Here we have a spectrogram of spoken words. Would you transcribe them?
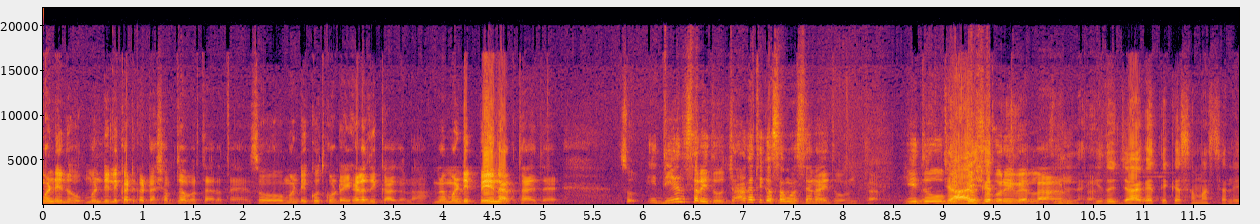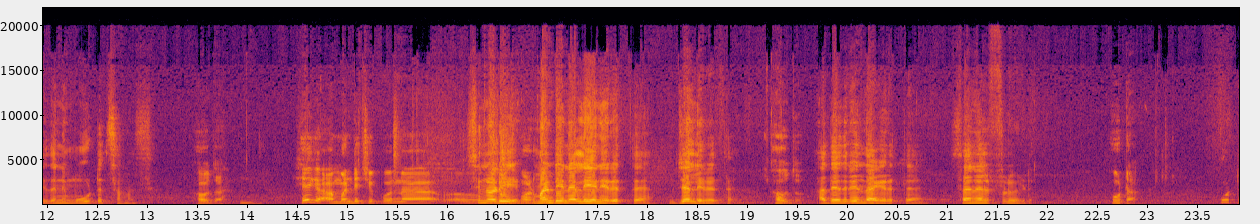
ಮಂಡಿ ನೋವು ಮಂಡಿಲಿ ಕಟ್ ಕಟ್ಟ ಶಬ್ದ ಬರ್ತಾ ಇರುತ್ತೆ. ಸೊ ಮಂಡಿ ಕೂತ್ಕೊಂಡ್ರೆ ಹೇಳೋದಕ್ಕಾಗಲ್ಲ ಆಮೇಲೆ ಮಂಡಿ ಪೇನ್ ಆಗ್ತಾ ಇದೆ. ಸೊ ಇದೇನು ಸರ್ ಇದು? ಜಾಗತಿಕ ಸಮಸ್ಯೆನಾ ಇದು ಅಂತ? ಇದು ಇವೆಲ್ಲ ಇಲ್ಲ ಇದು ಜಾಗತಿಕ ಸಮಸ್ಯೆ ಅಲ್ಲ ಇದು ನಿಮ್ಮ ಊಟದ ಸಮಸ್ಯೆ. ಹೌದಾ? ಹೇಗೆ ಆ ಮಂಡಿ ಚಿಪ್ಪನ್ನ ನೋಡಿ ಮಂಡಿನಲ್ಲಿ ಏನಿರುತ್ತೆ? ಜೆಲ್ ಇರುತ್ತೆ. ಹೌದು. ಅದು ಎದರಿಂದ ಆಗಿರುತ್ತೆ ಸೈನಲ್ ಫ್ಲೂಯಿಡ್. ಊಟ. ಊಟ.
